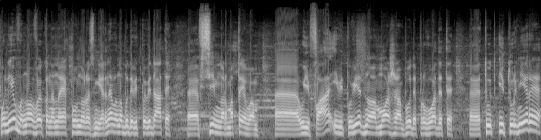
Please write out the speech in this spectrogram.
полів воно виконано як повнорозмірне, воно буде відповідати всім нормативам УЄФА, і відповідно можна буде проводити тут і турніри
